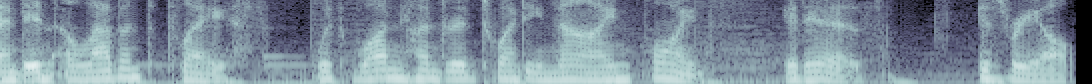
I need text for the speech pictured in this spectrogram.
And in 11th place, with 129 points, it is Israel.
